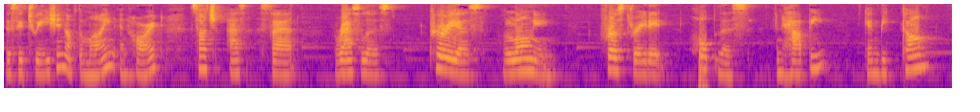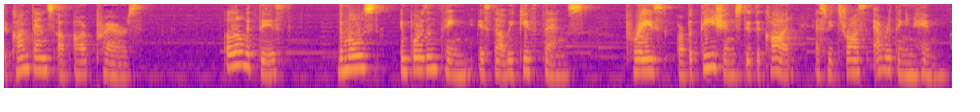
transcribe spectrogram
The situation of the mind and heart, such as sad, restless, curious, longing, frustrated, hopeless, and happy, can become the contents of our prayers. Along with this, the most important thing is that we give thanks, praise, or petitions to the God as we trust everything in Him.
